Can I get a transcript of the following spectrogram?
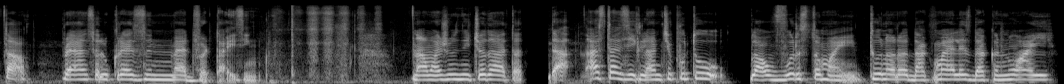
Da, vreau să lucrez în advertising. N-am ajuns niciodată. Da, asta zic, la începutul, la o vârstă mai tânără, dacă, mai ales dacă nu ai,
